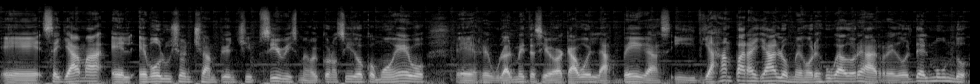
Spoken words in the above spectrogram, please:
Eh, se llama el Evolution Championship Series, mejor conocido como Evo. Eh, regularmente se lleva a cabo en Las Vegas y viajan para allá los mejores jugadores alrededor del mundo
